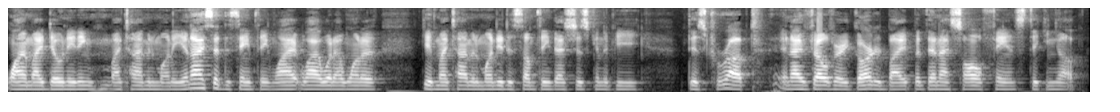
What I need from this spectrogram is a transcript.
why am I donating my time and money? And I said the same thing. Why, why would I want to give my time and money to something that's just going to be this corrupt? And I felt very guarded by it, but then I saw fans sticking up.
